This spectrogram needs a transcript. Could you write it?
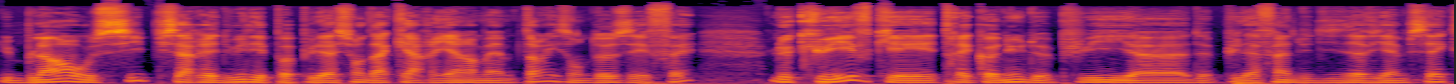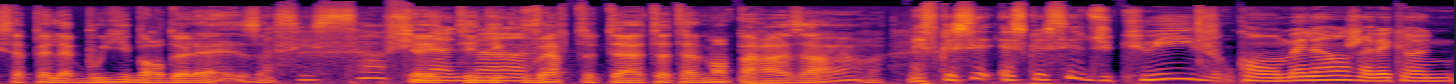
Du blanc aussi, puis ça réduit les populations d'acariens en même temps. Ils ont deux effets. Le cuivre, qui est très connu depuis, euh, depuis la fin du 19e siècle, qui s'appelle la bouillie bordelaise, Ah, c'est ça, qui a été découverte tota- totalement par hasard. Est-ce que c'est est -ce c'est du cuivre qu'on mélange avec un.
